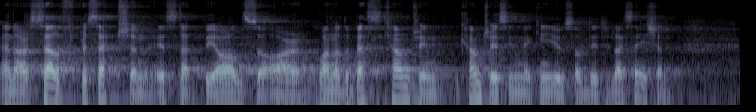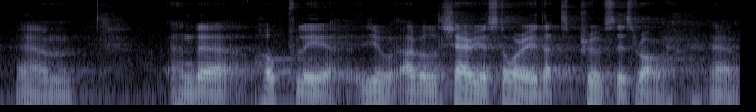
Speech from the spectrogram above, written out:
and our self-perception is that we also are one of the best country in, countries in making use of digitalization. Um, and uh, hopefully you, I will share you a story that proves this wrong. Um,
